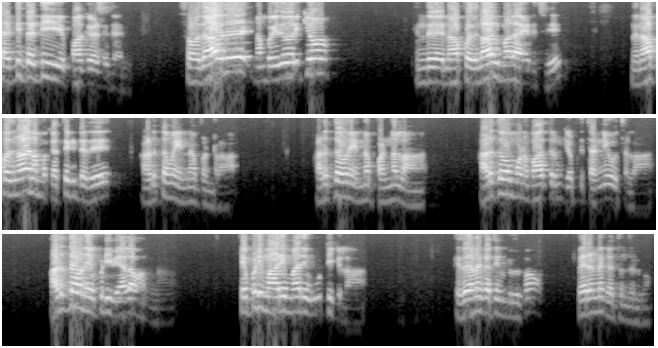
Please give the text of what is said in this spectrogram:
தட்டி தட்டி பார்க்க வேண்டியதா இருக்கு. ஸோ அதாவது நம்ம இது வரைக்கும் இந்த நாற்பது நாள் மேல ஆயிடுச்சு. இந்த நாற்பது நாள் நம்ம கத்துக்கிட்டது அடுத்தவன் என்ன பண்றான்? அடுத்தவனை என்ன பண்ணலாம்? அடுத்தவன் போன பாத்ரூம்க்கு எப்படி தண்ணி ஊத்தலாம்? அடுத்தவனை எப்படி வேலை வாங்கலாம்? எப்படி மாறி மாறி ஊட்டிக்கலாம்? இதானே கத்துக்கிட்டு இருக்கோம் வேற என்ன கத்துருக்கோம்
